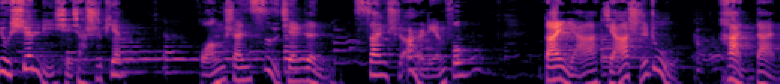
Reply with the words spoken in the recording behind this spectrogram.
用宣笔写下诗篇：“黄山四千仞，三十二连峰，丹崖夹石柱，汉旦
